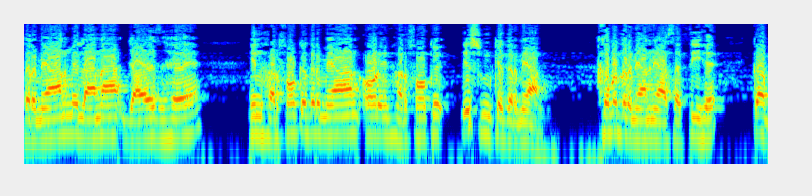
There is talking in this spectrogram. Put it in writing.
درمیان میں لانا جائز ہے. ان حرفوں کے درمیان اور ان حرفوں کے اسم کے درمیان. خبر درمیان میں آ سکتی ہے. کب؟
